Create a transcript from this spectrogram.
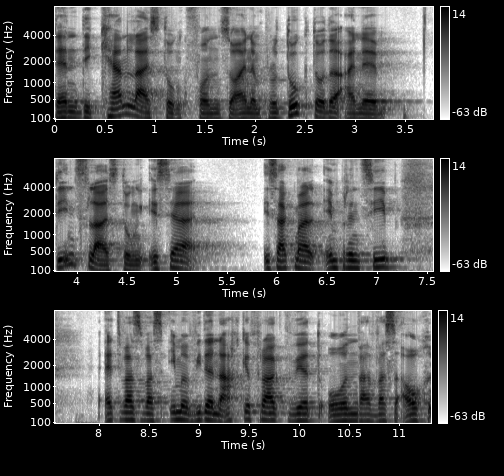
Denn die Kernleistung von so einem Produkt oder eine Dienstleistung ist ja, ich sag mal, im Prinzip etwas, was immer wieder nachgefragt wird und was auch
